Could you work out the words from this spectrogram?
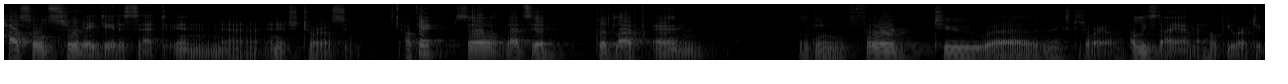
household survey data set in, uh, in a tutorial soon. Okay, so that's it. Good luck and looking forward to uh, the next tutorial. At least I am. I hope you are too.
